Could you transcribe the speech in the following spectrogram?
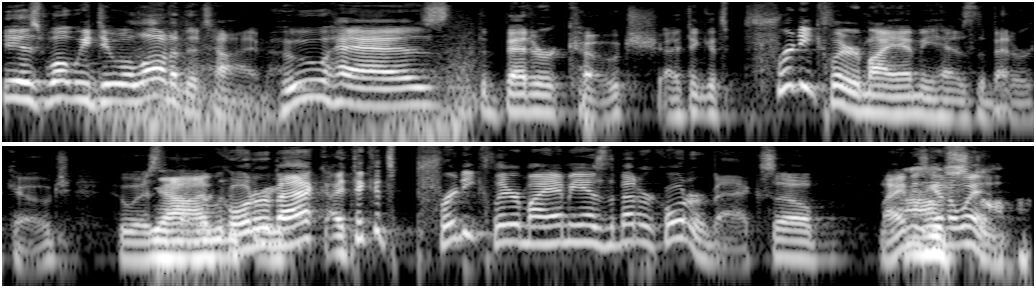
is what we do a lot of the time. Who has the better coach? I think it's pretty clear Miami has the better coach. Who has Yeah, the I better agree. quarterback? I think it's pretty clear Miami has the better quarterback. So Miami's Oh, going to win. stop.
